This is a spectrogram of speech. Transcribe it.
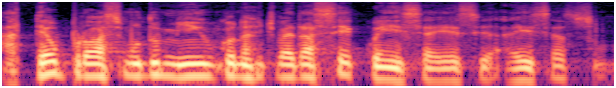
Até o próximo domingo, quando a gente vai dar sequência a esse, a esse assunto.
